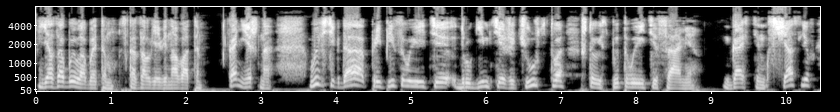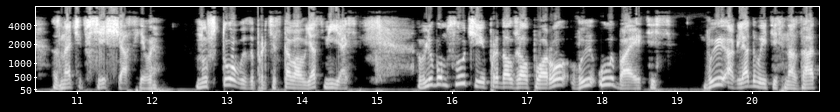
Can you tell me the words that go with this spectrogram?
«Я забыл об этом», — сказал я виновато. «Конечно, вы всегда приписываете другим те же чувства, что испытываете сами. Гастингс счастлив, значит все счастливы». «Ну что вы!» – запротестовал я, смеясь. «В любом случае, – продолжал Пуаро, – вы улыбаетесь. Вы оглядываетесь назад,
